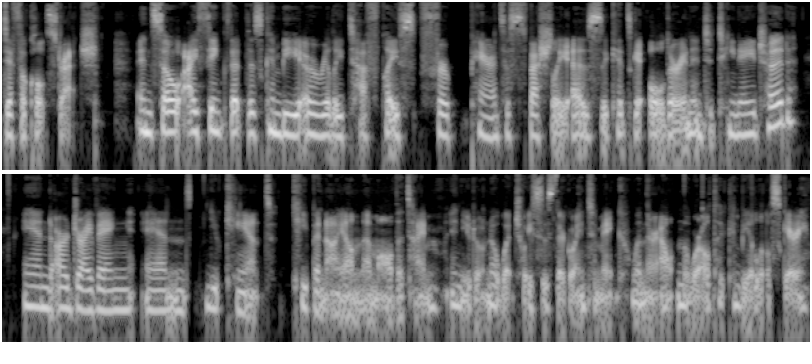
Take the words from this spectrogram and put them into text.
difficult stretch. And so I think that this can be a really tough place for parents, especially as the kids get older and into teenagehood and are driving and you can't keep an eye on them all the time and you don't know what choices they're going to make when they're out in the world. It can be a little scary.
